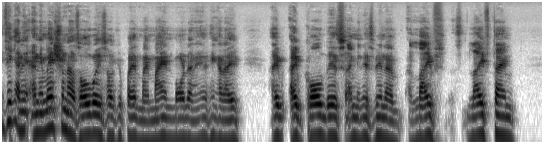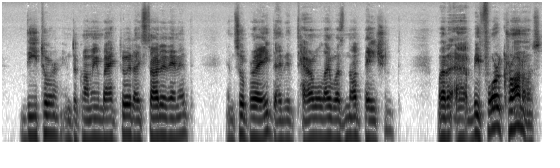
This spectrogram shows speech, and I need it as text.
I think animation has always occupied my mind more than anything, and I, I, I've called this. I mean, it's been a, a life lifetime detour into coming back to it. I started in it in Super 8. I did terrible. I was not patient. But uh, before Cronos,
